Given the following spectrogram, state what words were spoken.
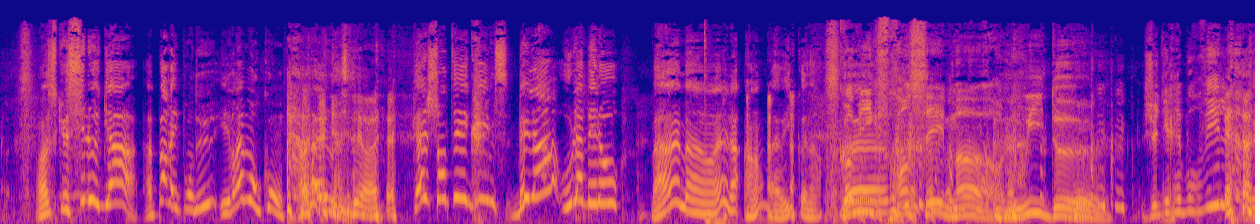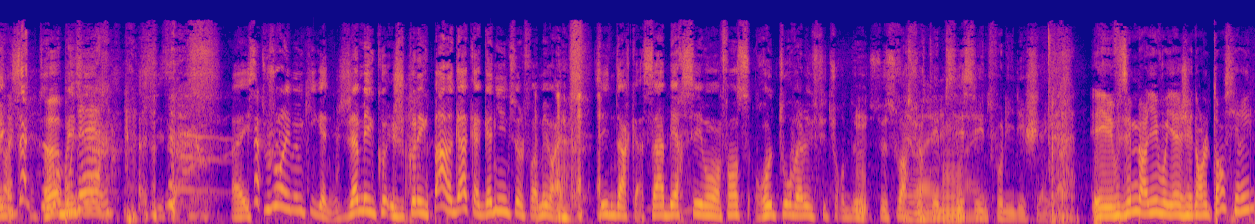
Parce que si le gars a pas répondu, il est vraiment con. Ouais, C'est vrai. Qu'a chanté Gims Bella ou la Bello? Bah ouais, bah ouais, là, hein, bah oui, connard. Comique Euh, français mort, Louis II. Je dirais Bourville. Exactement. Euh, mais Boudère. c'est- C'est ça. Et c'est toujours les mêmes qui gagnent. Jamais, je connais pas un gars qui a gagné une seule fois, mais bref, c'est une darka. Ça a bercé mon enfance. Retour vers le futur 2 ce soir sur TMC, c'est une folie des chiens. Et vous aimeriez voyager dans le temps, Cyril?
